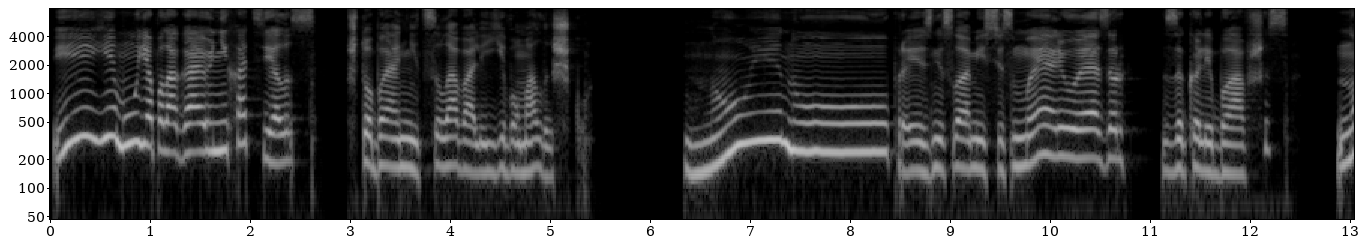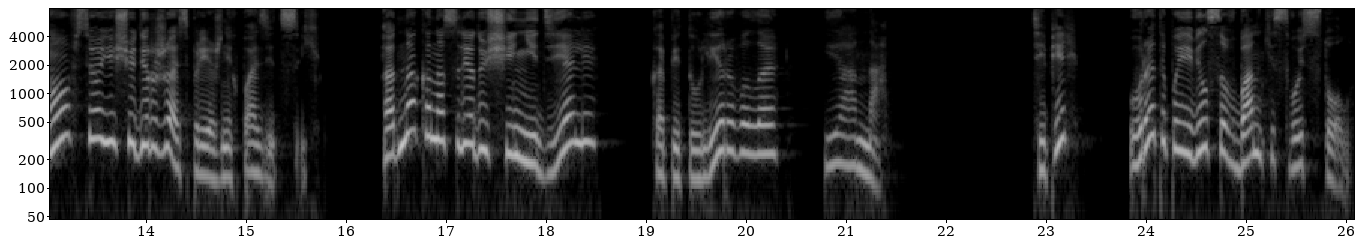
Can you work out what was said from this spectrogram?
И ему, я полагаю, не хотелось, чтобы они целовали его малышку. «Ну и ну», — произнесла миссис Мэри Уэзер, заколебавшись, но все еще держась прежних позиций. Однако на следующей неделе капитулировала и она. Теперь у Ретта появился в банке свой стол.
